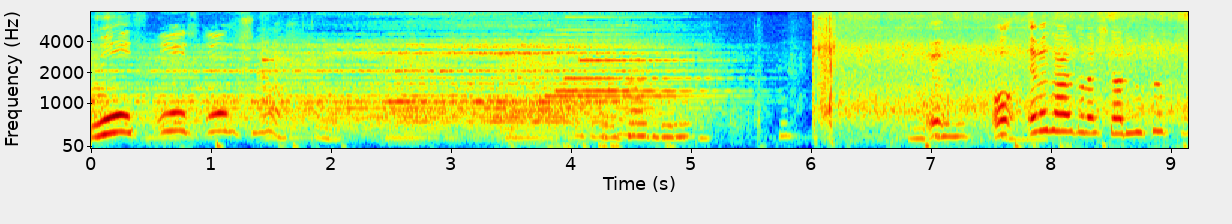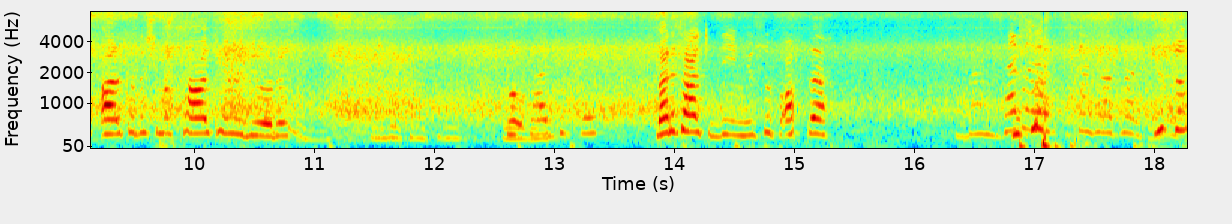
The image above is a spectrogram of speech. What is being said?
Of of of şuna bak. Tamam. E, o, evet arkadaşlar Yusuf arkadaşımı takip ediyoruz. Bu- Takipte. Ben de takipteyim Yusuf atla. Yusuf. Hemen kısaca atarım. Yusuf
